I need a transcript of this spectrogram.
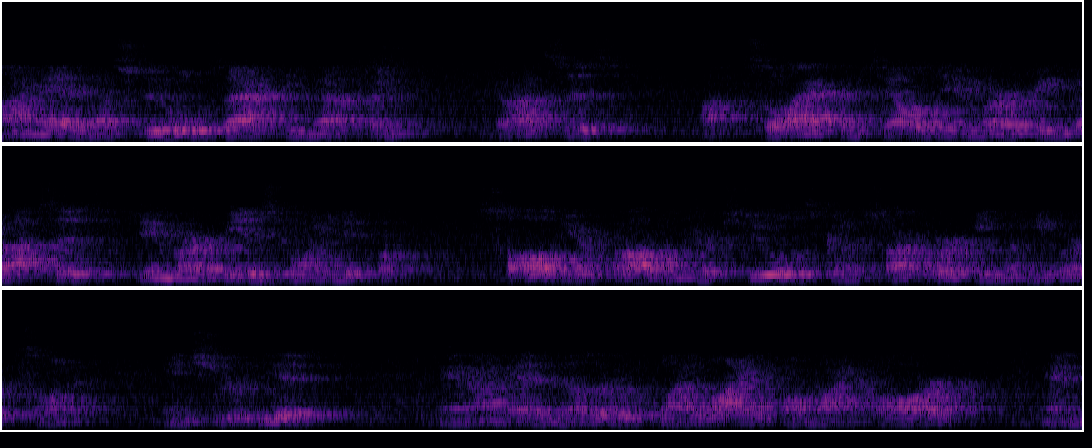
I had my stools acting up and God says, uh, so I can tell Jim Murphy, and God says, Jim Murphy is going to solve your problem. Your stool is gonna start working when he works on it. And sure did. And I had another with my light on my car and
